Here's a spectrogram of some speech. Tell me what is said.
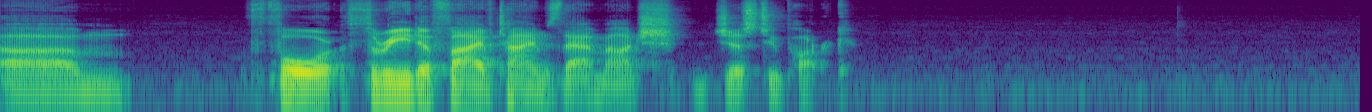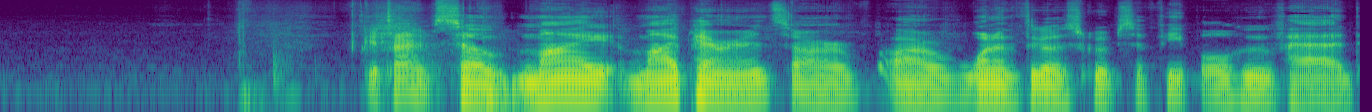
um, for three to five times that much just to park. Good times. So my my parents are are one of those groups of people who've had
